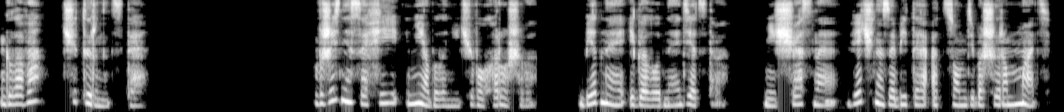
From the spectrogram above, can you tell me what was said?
Глава 14 В жизни Софии не было ничего хорошего. Бедное и голодное детство. Несчастная, вечно забитая отцом-дебоширом мать.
